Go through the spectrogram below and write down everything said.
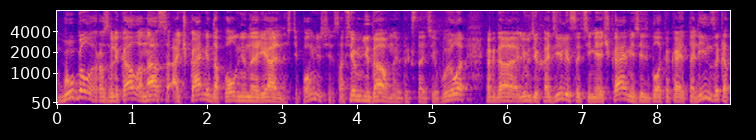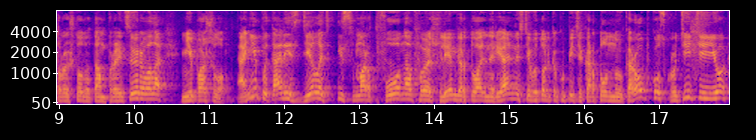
Google развлекала нас очками дополненной реальности. Помните? Совсем недавно это, кстати, было, когда люди ходили с этими очками, здесь была какая-то линза, которая что-то там проецировала, не пошло. Они пытались сделать из смартфонов шлем виртуальной реальности. Вы только купите картонную коробку, скрутите ее,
